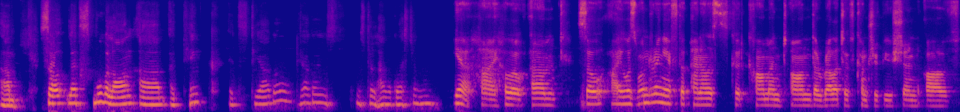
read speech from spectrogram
Um, so let's move along. Um, I think it's Tiago. Tiago, you, you still have a question? Yeah, hi, hello. Um, so I was wondering if the panelists could comment on the relative contribution of,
